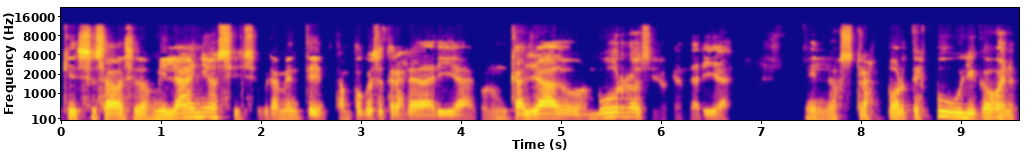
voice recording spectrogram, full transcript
que se usaba hace dos mil años y seguramente tampoco se trasladaría con un callado o en burro, sino que andaría en los transportes públicos. Bueno,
